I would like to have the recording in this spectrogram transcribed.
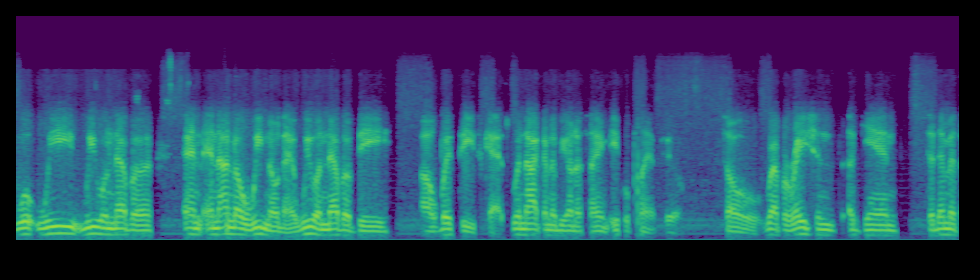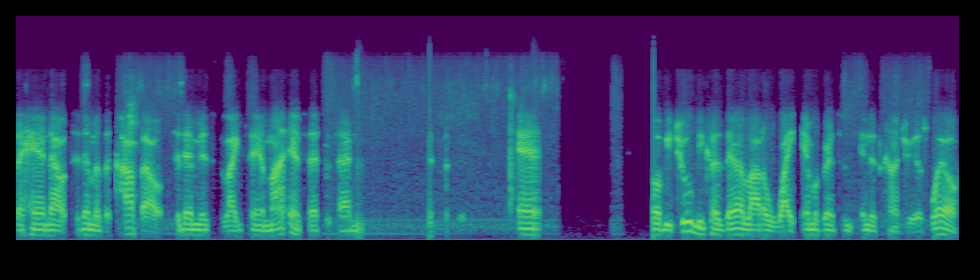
We- we we will never and and I know we know that we will never be uh, with these cats. We're not going to be on the same equal playing field. So reparations again to them is a handout, to them is a cop out, to them it's like saying my ancestors had, and it will be true because there are a lot of white immigrants in, in this country as well.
